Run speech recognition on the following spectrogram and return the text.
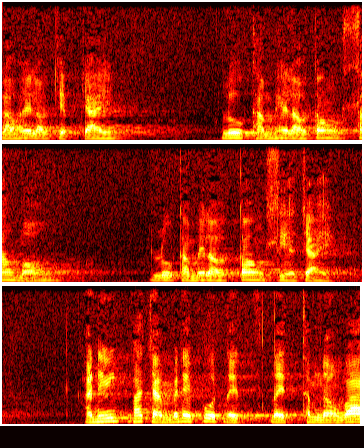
เราให้เราเจ็บใจ ลูกทำให้เราต้องเศร้าหมอง ลูกทำให้เราต้องเสียใจ อันนี้พระอาจารย์ไม่ได้พูดในในทำนองว่า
